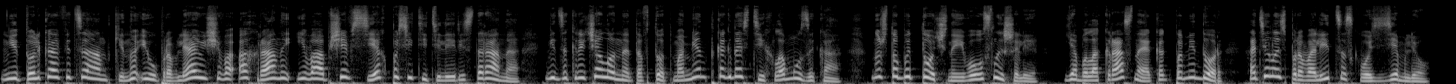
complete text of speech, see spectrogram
Не только официантки, но и управляющего, охраны и вообще всех посетителей ресторана, ведь закричал он это в тот момент, когда стихла музыка. Ну, чтобы точно его услышали. Я была красная, как помидор, хотелось провалиться сквозь землю.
